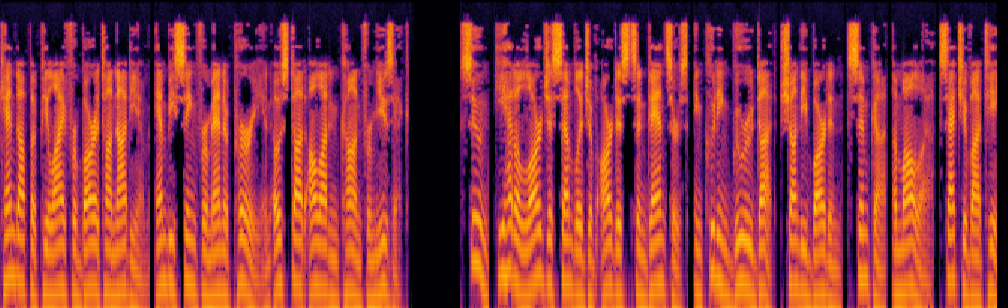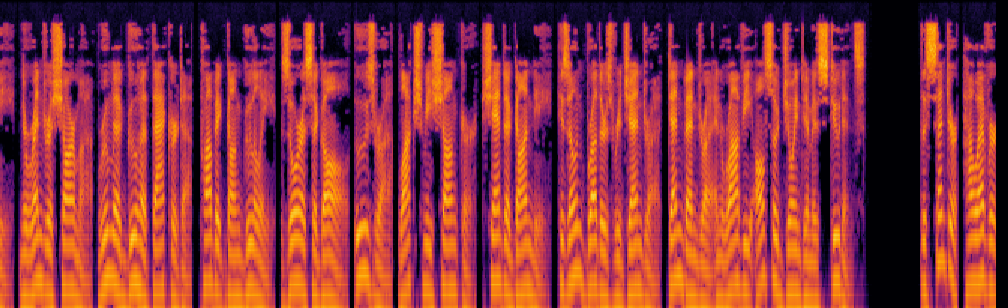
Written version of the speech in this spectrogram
Kandappa Pillai for Bharatanatyam, Ambi Singh for Manipuri and Ustad Alauddin Khan for music. Soon, he had a large assemblage of artists and dancers, including Guru Dutt, Shanti Bardhan, Simca, Amala, Satyavati, Narendra Sharma, Ruma Guha Thakurta, Prabhat Ganguly, Zohra Sehgal, Uzra, Lakshmi Shankar, Shanta Gandhi. His own brothers Rajendra, Debendra, and Ravi also joined him as students. The centre, however,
